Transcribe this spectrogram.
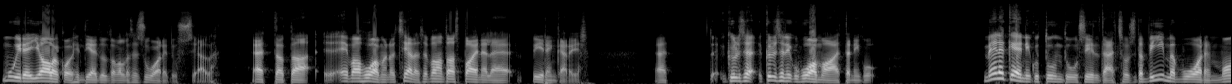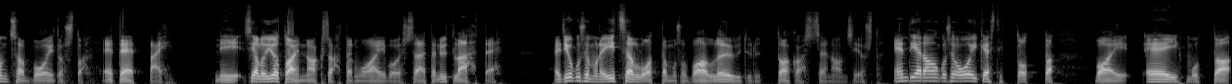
muiden jalkoihin tietyllä tavalla se suoritus siellä. Että tota, ei vaan huomannut, että siellä se vaan taas painelee viiden kärjessä. Et, kyllä se, kyllä se niinku huomaa, että niinku, melkein niinku tuntuu siltä, että se on sitä viime vuoden Monzan voitosta eteenpäin, niin siellä on jotain naksahtanut aivoissa, että nyt lähtee. Että joku semmoinen itseluottamus on vaan löytynyt takas sen ansiosta. En tiedä, onko se oikeasti totta vai ei, mutta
